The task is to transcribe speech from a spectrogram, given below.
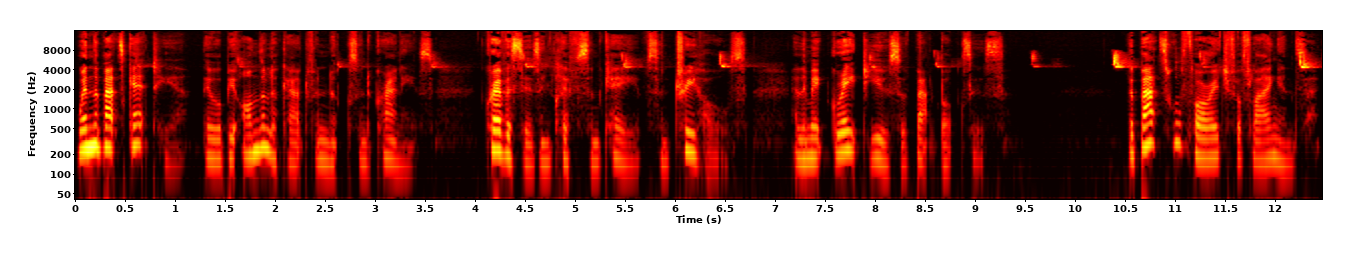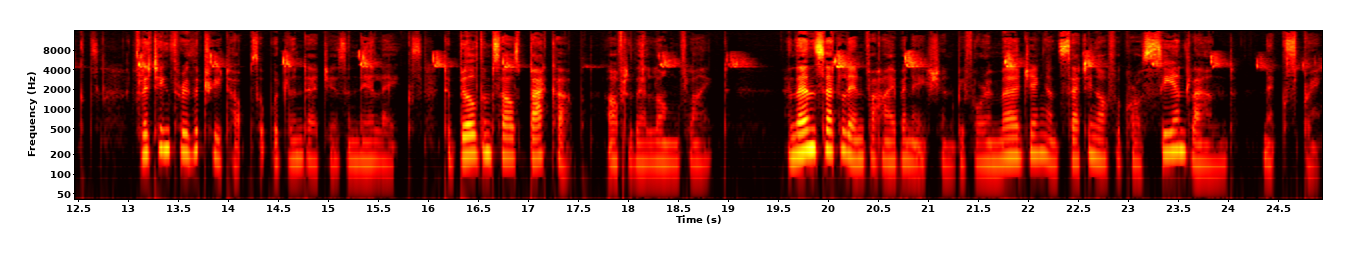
When the bats get here, they will be on the lookout for nooks and crannies, crevices in cliffs and caves, and tree holes, and they make great use of bat boxes. The bats will forage for flying insects, flitting through the tree tops at woodland edges and near lakes to build themselves back up after their long flight, and then settle in for hibernation before emerging and setting off across sea and land next spring.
